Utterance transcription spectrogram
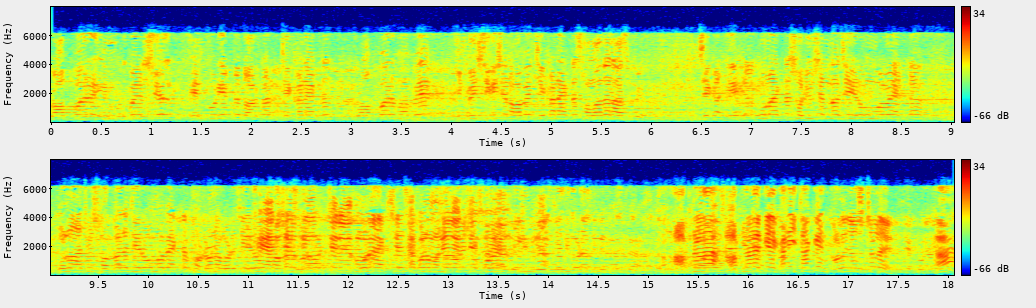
প্রপার ইম্পার্শিয়াল এনকোয়ারি একটা দরকার যেখানে একটা প্রপার ভাবে ইনভেস্টিগেশন হবে যেখানে একটা সমাধান আসবে। যেখানে এটা কোনো একটা সলিউশন না যে এরকম ভাবে একটা কোনো আজকে সকালে যেরকম ভাবে একটা ঘটনা ঘটেছে এরকম সকালে কোনো অ্যাক্সেস এখন। মনে হচ্ছে আপনারা আপনারা কি এখানেই থাকেন কলেজ হোস্টেলে হ্যাঁ?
